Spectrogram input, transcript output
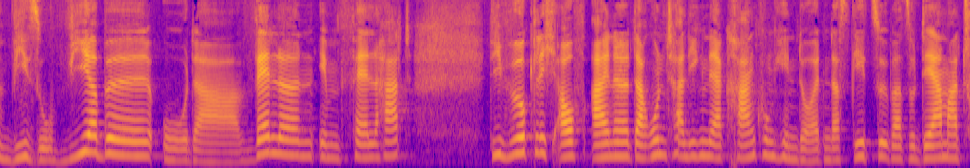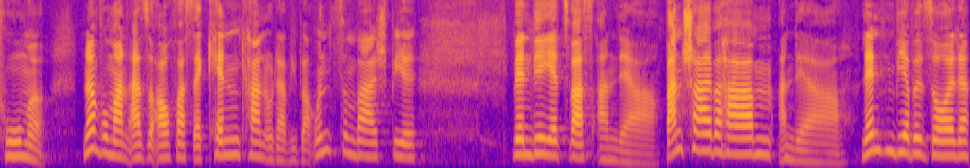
wie so Wirbel oder Wellen im Fell hat, die wirklich auf eine darunterliegende Erkrankung hindeuten. Das geht so über so Dermatome, ne, wo man also auch was erkennen kann oder wie bei uns zum Beispiel. Wenn wir jetzt was an der Bandscheibe haben, an der Lendenwirbelsäule,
